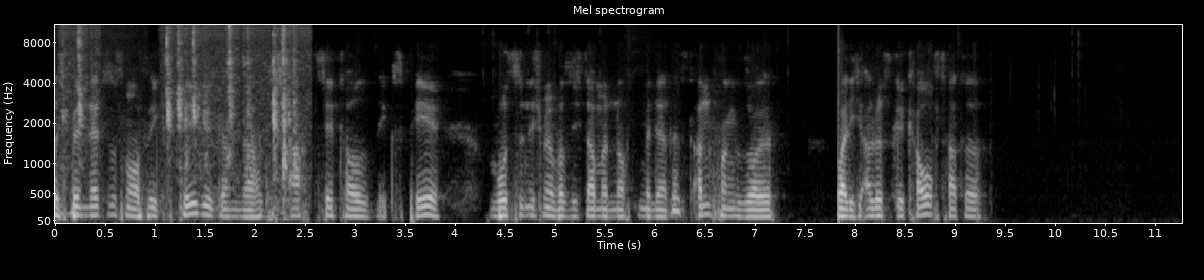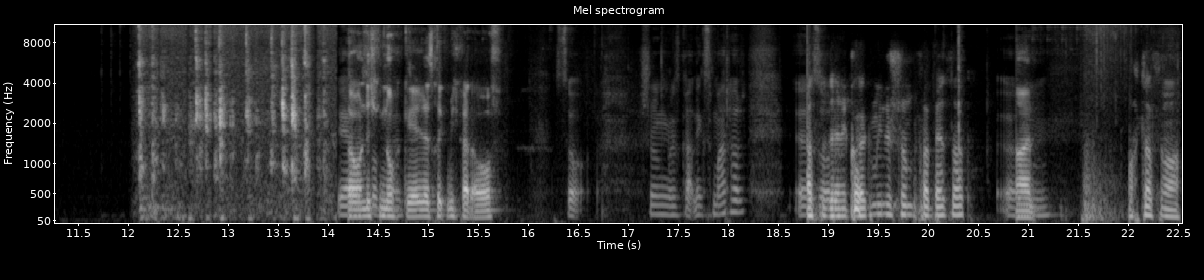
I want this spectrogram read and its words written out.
Ich bin letztes Mal auf XP gegangen, da hatte ich 18.000 XP und wusste nicht mehr, was ich damit noch mit dem Rest anfangen soll, weil ich alles gekauft hatte. Ja, Da auch nicht genug Geld, das regt mich gerade auf. So. Entschuldigung, dass gerade nichts gemacht hat. Äh, Hast so, du deine Goldmine schon verbessert? ähm, Nein. Mach das mal.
